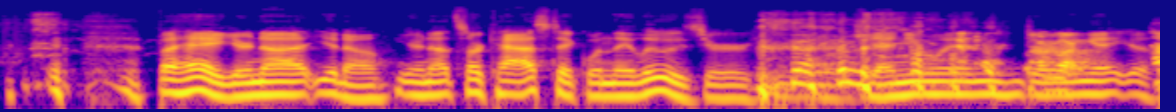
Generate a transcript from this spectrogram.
But hey, you're not, you know, you're not sarcastic when they lose. You're, you're genuine during it.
